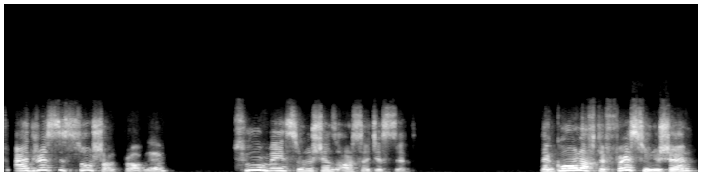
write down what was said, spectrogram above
To address the social problem, two main solutions are suggested. The goal of the first solution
